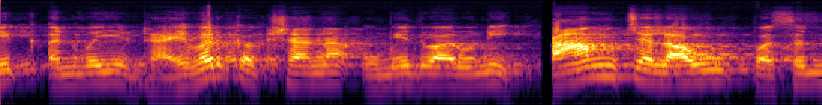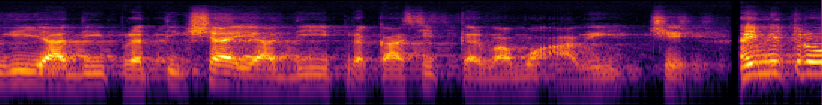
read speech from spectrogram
એક અન્વયે ડ્રાઈવર કક્ષાના ઉમેદવારોની કામ ચલાઉ પસંદગી યાદી, પ્રતીક્ષા યાદી પ્રકાશિત કરવામાં આવી છે. અહીં મિત્રો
